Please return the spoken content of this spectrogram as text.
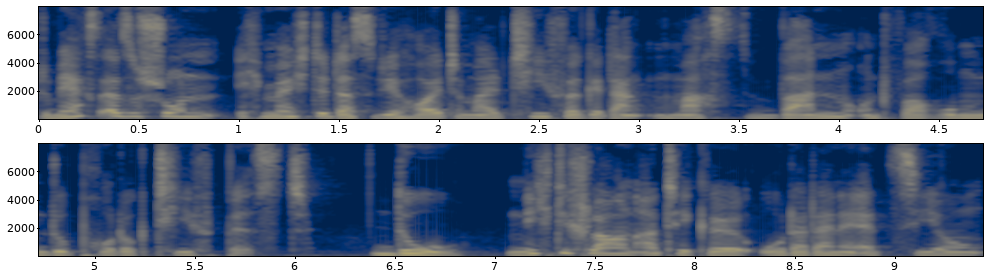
Du merkst also schon, ich möchte, dass du dir heute mal tiefer Gedanken machst, wann und warum du produktiv bist. Du, nicht die schlauen Artikel oder deine Erziehung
